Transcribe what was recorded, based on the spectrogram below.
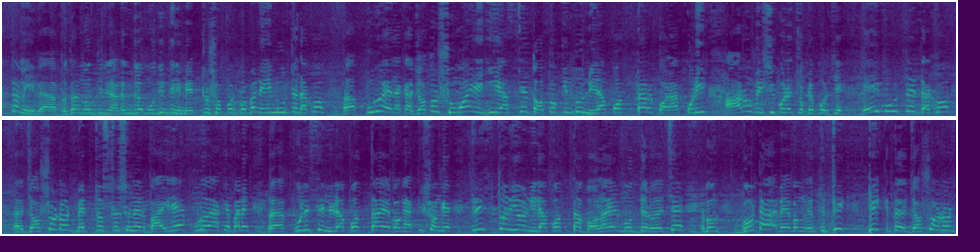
একদমই প্রধানমন্ত্রী নরেন্দ্র মোদী, তিনি মেট্রো সফর করবেন। এই মুহূর্তে দেখো পুরো এলাকা যত সময় এগিয়ে আসছে, তত কিন্তু নিরাপত্তার কড়াকড়ি আরও বেশি করে চোখে পড়ছে। এই মুহূর্তে দেখো যশোর রোড মেট্রো স্টেশনের বাইরে পুরো একেবারে পুলিশের নিরাপত্তা এবং একই সঙ্গে ত্রিস্তরীয় নিরাপত্তা বলয়ের মধ্যে রয়েছে এবং গোটা, এবং ঠিক ঠিক যশোর রোড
